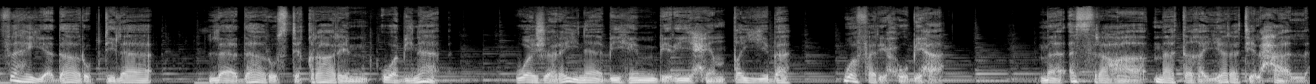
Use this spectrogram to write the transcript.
فهي دار ابتلاء لا دار استقرار وبناء وجرينا بهم بريح طيبة وفرحوا بها. ما أسرع ما تغيرت الحال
